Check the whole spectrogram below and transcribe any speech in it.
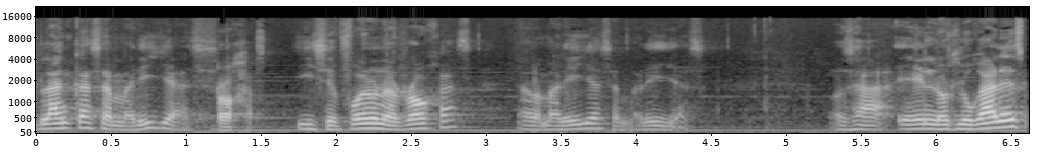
blancas, amarillas Rojas. y se fueron a rojas, amarillas, amarillas. O sea, en los lugares,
